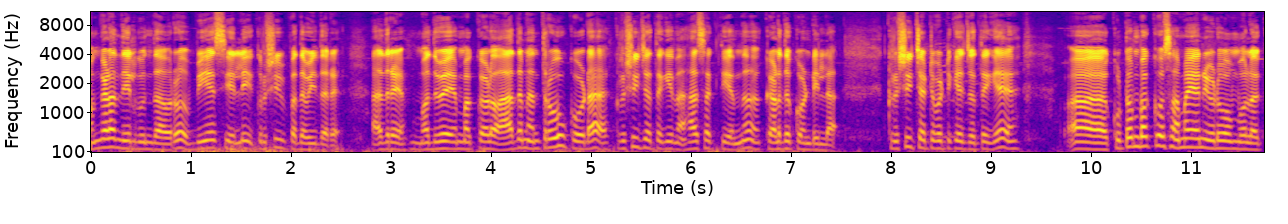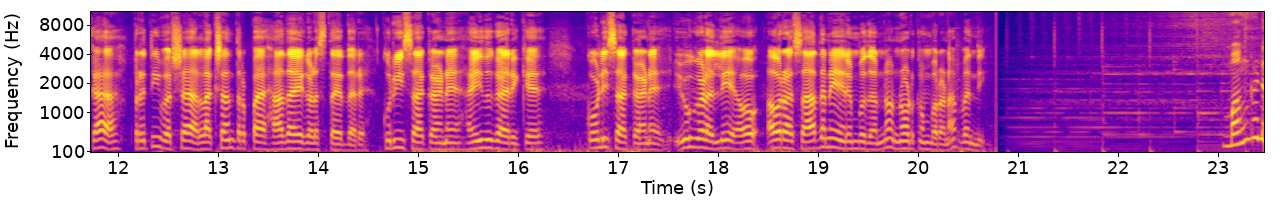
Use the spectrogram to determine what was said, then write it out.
ಮಂಗಳ ನೀಲ್ಗುಂದ ಅವರು ಬಿ ಎಸ್ ಸಿಯಲ್ಲಿ ಕೃಷಿ ಪದವಿದ್ದಾರೆ ಆದರೆ ಮದುವೆ, ಮಕ್ಕಳು ಆದ ನಂತರವೂ ಕೂಡ ಕೃಷಿ ಜೊತೆಗಿನ ಆಸಕ್ತಿಯನ್ನು ಕಳೆದುಕೊಂಡಿಲ್ಲ. ಕೃಷಿ ಚಟುವಟಿಕೆ ಜೊತೆಗೆ ಕುಟುಂಬಕ್ಕೂ ಸಮಯ ನೀಡುವ ಮೂಲಕ ಪ್ರತಿ ವರ್ಷ ಲಕ್ಷಾಂತರ ರೂಪಾಯಿ ಆದಾಯ ಗಳಿಸ್ತಾ ಇದ್ದಾರೆ. ಕುರಿ ಸಾಕಾಣೆ, ಹೈನುಗಾರಿಕೆ, ಕೋಳಿ ಸಾಕಾಣೆ, ಇವುಗಳಲ್ಲಿ ಅವ- ಅವರ ಸಾಧನೆ ಎಂಬುದನ್ನು ನೋಡ್ಕೊಂಬರೋಣ ಬನ್ನಿ. ಮಂಗಳ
